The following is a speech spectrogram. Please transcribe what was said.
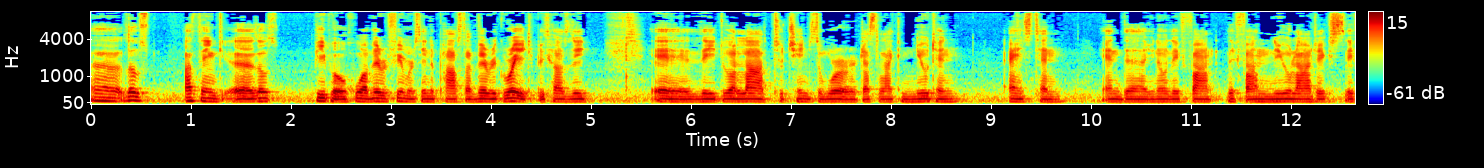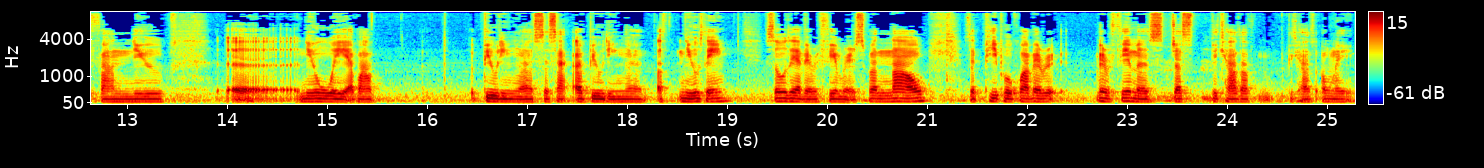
Uh, those I think uh, those people who are very famous in the past are very great because they uh, they do a lot to change the world, just like Newton, Einstein, and you know they found they found new logics, they found new new way about building a society, uh, building a, a, new thing. So they are very famous. But now the people who are very very famous just because of because only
